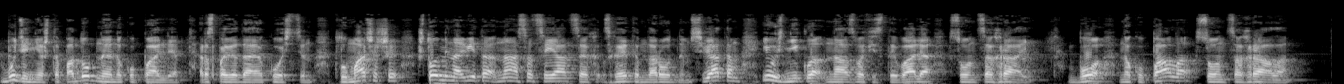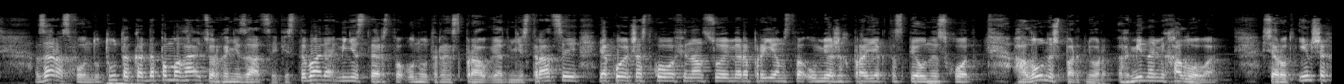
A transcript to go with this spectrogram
Будзе нешта падобнае на купалле, распавядае Косцін, тлумачачы, што менавіта на асацыяцыях з гэтым народным святам і ўзнікла назва фестываля сонца грай, бо накупала сонца грала. Зараз фонду тутака дапамагаюць арганізацыі фестываля міністэрства ўнутраных спраў і адміністрацыі, якое часткова фінансуе мерапрыемства ў межах праекта спеўны сход. Галоўны ж партнёр гміна Мехалова. Сярод іншых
